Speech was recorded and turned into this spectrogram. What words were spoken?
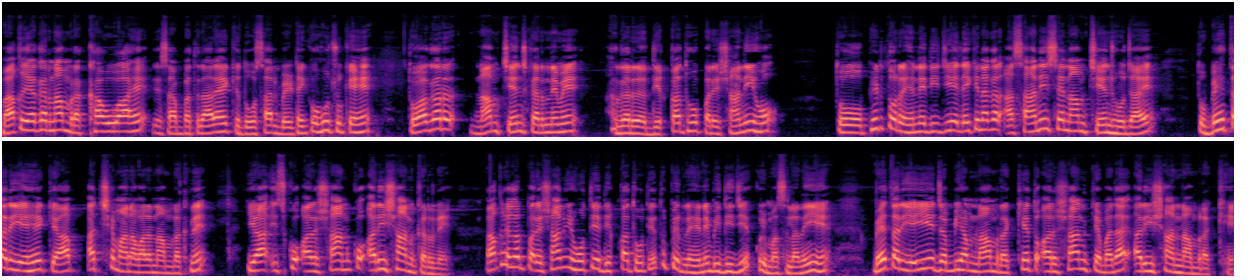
बाकी अगर नाम रखा हुआ है, जैसे आप बता रहे हैं कि दो साल बेटे को हो चुके हैं तो अगर नाम चेंज करने में अगर दिक्कत हो, परेशानी हो तो फिर तो रहने दीजिए। लेकिन अगर आसानी से नाम चेंज हो जाए तो बेहतर यह है कि आप अच्छे माना वाला नाम रख लें या इसको अरशान को अरिशान कर दें बाकी अगर परेशानी होती है, दिक्कत होती है तो फिर रहने भी दीजिए, कोई मसला नहीं है। बेहतर यही है, जब भी हम नाम रखें तो अरशान के बजाय अरीशान नाम रखें।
